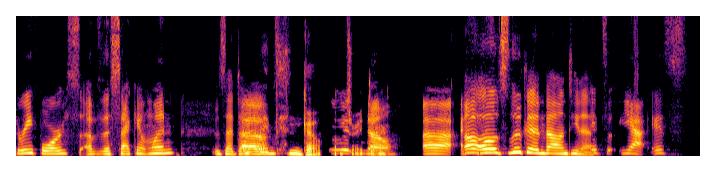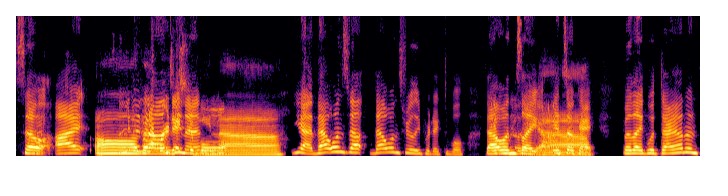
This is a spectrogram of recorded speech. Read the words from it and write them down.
three fourths of the second one. is that Um, I didn't go. It's right no, there. uh, oh oh it's Luca and Valentina it's yeah, it's so I Oh, that was Valentina- nah. Yeah, that one's that, that one's really predictable. That It one's really like it's okay. But like with Diana and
